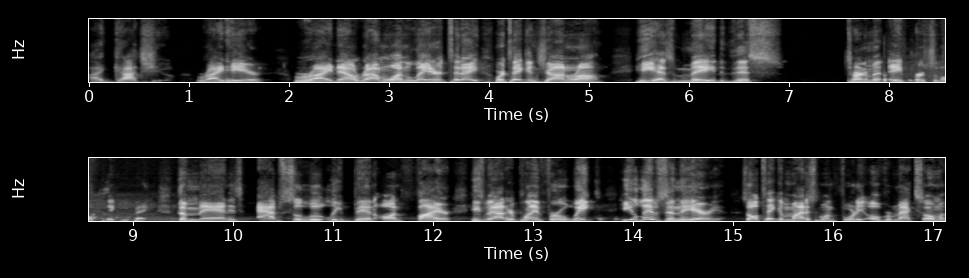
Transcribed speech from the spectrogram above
I got you right here, right now. Round one later today, we're taking Jon Rahm. He has made this tournament a personal piggy bank. The man has absolutely been on fire. He's been out here playing for a week. He lives in the area. So I'll take him minus 140 over Max Homa.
